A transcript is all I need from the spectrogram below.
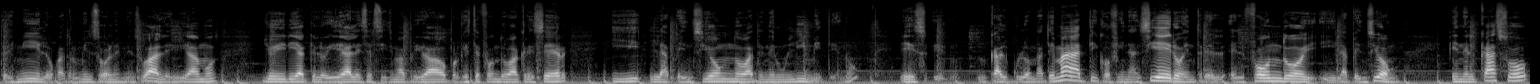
3.000 o 4.000 soles mensuales, digamos, yo diría que lo ideal es el sistema privado porque este fondo va a crecer y la pensión no va a tener un límite. ¿no? Es eh, un cálculo matemático, financiero entre el, fondo y, la pensión. En el caso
